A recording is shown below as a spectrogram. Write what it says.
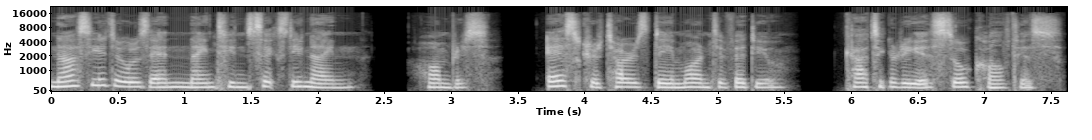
Nacidos en 1969. Hombres. Escritores de Montevideo. Categorías ocultas.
